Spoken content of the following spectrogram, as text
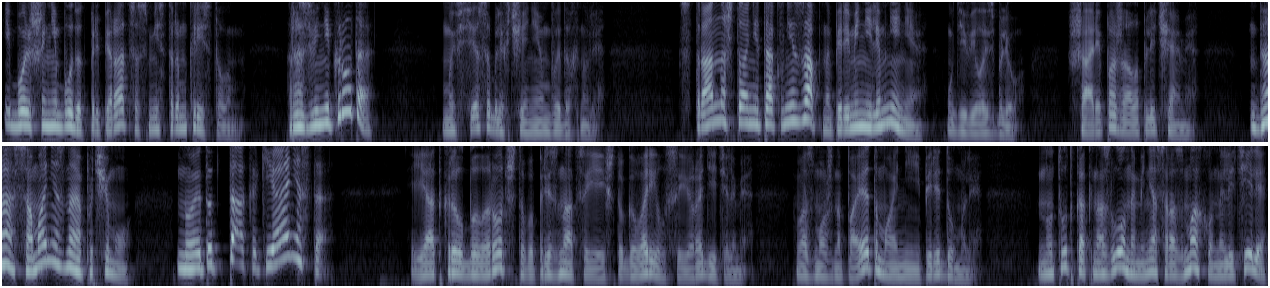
и больше не будут припираться с мистером Кристаллом. Разве не круто? Мы все с облегчением выдохнули. Странно, что они так внезапно переменили мнение, удивилась Блю. Шари пожала плечами. Да, сама не знаю почему. Но это так океанисто!» Я открыл был рот, чтобы признаться ей, что говорил с ее родителями. Возможно, поэтому они и передумали. Но тут, как назло, на меня с размаху налетели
